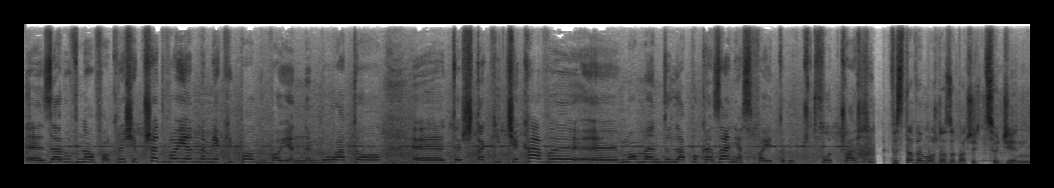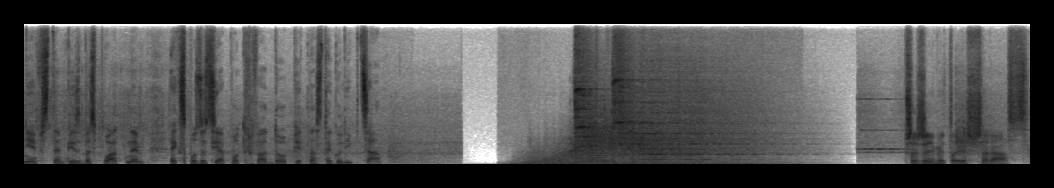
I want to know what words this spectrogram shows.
e, zarówno w okresie przedwojennym, jak i podwojennym. Była to też taki ciekawy moment dla pokazania swojej twórczości. Wystawę można zobaczyć codziennie, wstęp jest bezpłatny. Ekspozycja potrwa do 15 lipca. Przeżyjmy to jeszcze raz.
